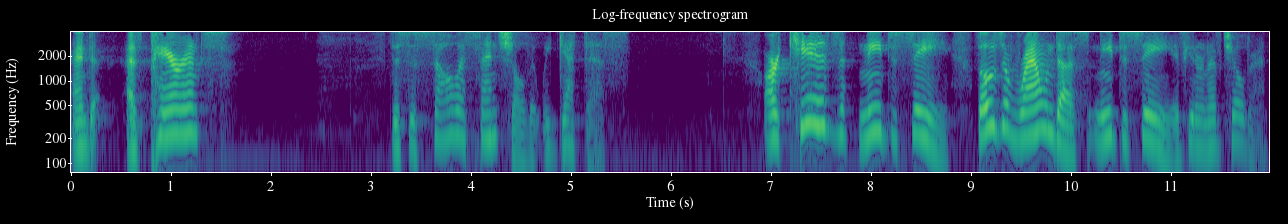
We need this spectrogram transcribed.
And as parents, this is so essential that we get this. Our kids need to see, those around us need to see, if you don't have children,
